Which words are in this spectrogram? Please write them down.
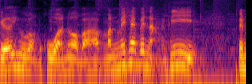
เยอะอยู่สมควรนึกออกปะครับมันไม่ใช่เป็นหนังที่เป็น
